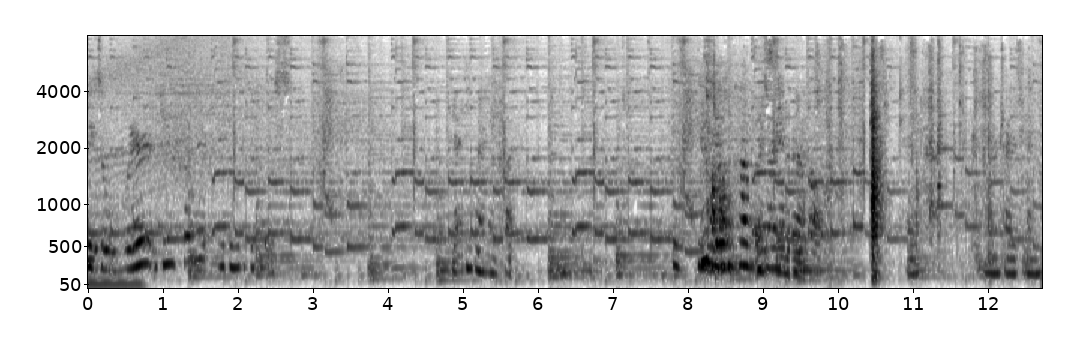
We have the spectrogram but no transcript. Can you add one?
Okay, so where do you put it? I think like this. Yeah, I think cut. You No. don't have a Just stand diaper there. at all. Okay. I'm gonna try this again.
